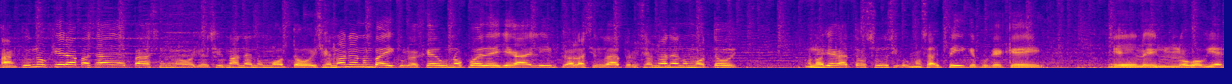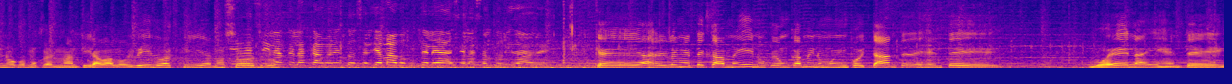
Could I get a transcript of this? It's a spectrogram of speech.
aunque uno quiera pasar al paso un hoyo, si uno anda en un motor, si uno anda en un vehículo es que uno puede llegar limpio a la ciudad, pero si uno anda en un motor, uno llega todo sucio, como salpique, porque es que el- el- los gobiernos como que nos han tirado al olvido aquí a ¿Qué nosotros. decirle ante la cámara entonces el llamado que usted le hace a las autoridades? que arreglen este camino, que es un camino muy importante de gente buena y gente,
